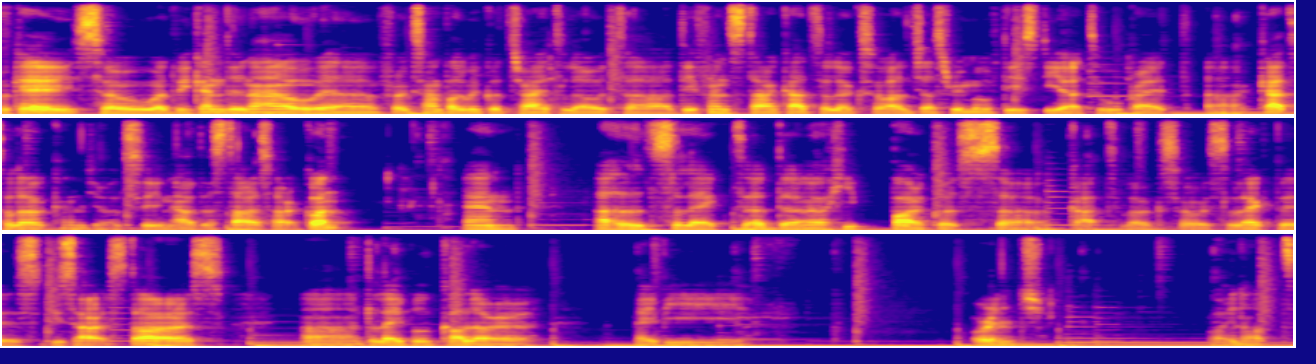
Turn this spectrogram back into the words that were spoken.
Okay, so what we can do now, uh, for example, we could try to load a different star catalog. So I'll just remove this DR2 bright uh, catalog and you'll see now the stars are gone. And I'll select uh, the Hipparcos uh, catalog. So select this, these are stars, uh, the label color, maybe orange, why not?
